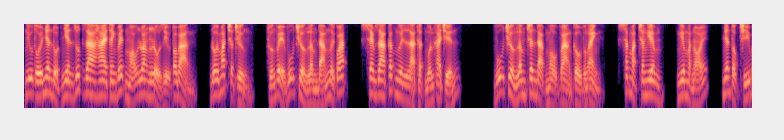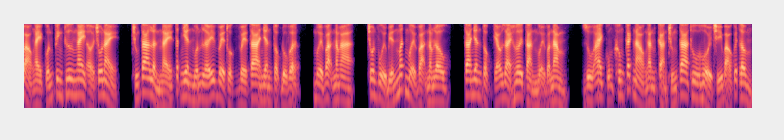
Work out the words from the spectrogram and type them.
Ngưu thối nhân đột nhiên rút ra hai thanh vết máu loang lộ dịu to bản, đôi mắt trợn trừng, hướng về vũ trường lâm đám người quát, xem ra các ngươi là thật muốn khai chiến vũ trường lâm chân đạp màu vàng cầu vương ảnh, sắc mặt trang nghiêm nghiêm mặt nói, nhân tộc trí bảo ngày cuốn kinh thư ngay ở chỗ này, chúng ta lần này tất nhiên muốn lấy về thuộc về ta nhân tộc đồ vật, mười vạn năm a trôn vùi biến mất mười vạn năm lâu, ta nhân tộc kéo dài hơi tàn mười vạn năm, dù ai cũng không cách nào ngăn cản chúng ta thu hồi trí bảo quyết tâm.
